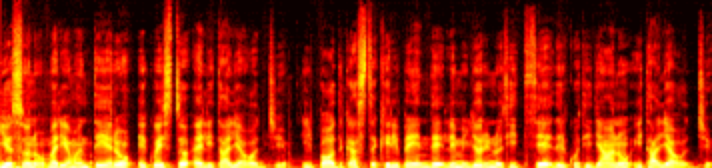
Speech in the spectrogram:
Io sono Maria Mantero e questo è l'Italia Oggi, il podcast che riprende le migliori notizie del quotidiano Italia Oggi.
